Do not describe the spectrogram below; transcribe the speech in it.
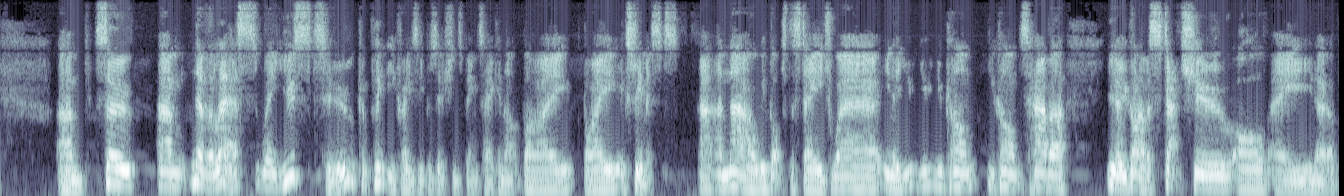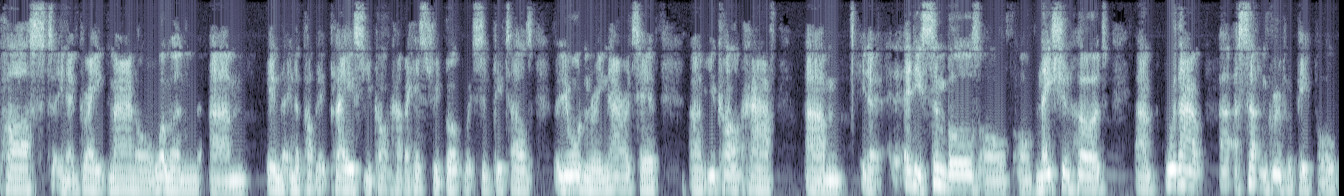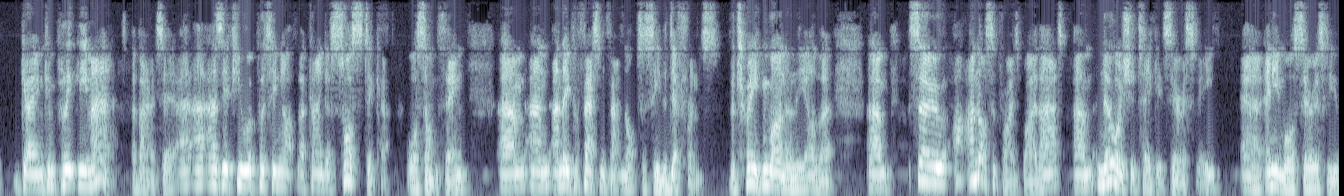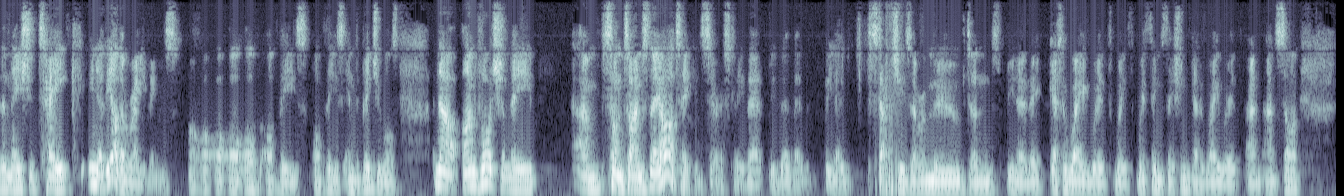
Um, so, um, nevertheless, we're used to completely crazy positions being taken up by by extremists, uh, and now we've got to the stage where you know you, you, you can't you can't have a you know you can't have a statue of a you know a past you know great man or woman um, in in a public place. You can't have a history book which simply tells the ordinary narrative. Um, you can't have um, you know, any symbols of, of nationhood um, without a, a, certain group of people going completely mad about it, as if you were putting up a kind of swastika or something. Um, and, and they profess, in fact, not to see the difference between one and the other. Um, so I, am not surprised by that. Um, no one should take it seriously. Uh, any more seriously than they should take, you know, the other ravings of, of, of these of these individuals. Now, unfortunately, um, sometimes they are taken seriously. They're, they're, they're, you know, statues are removed, and you know they get away with with, with things they shouldn't get away with, and, and so on.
